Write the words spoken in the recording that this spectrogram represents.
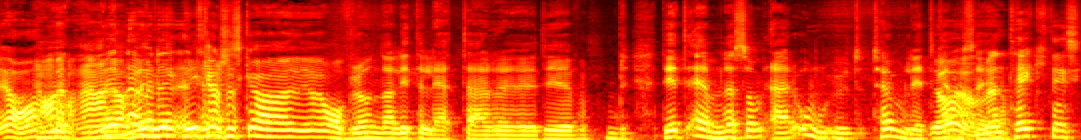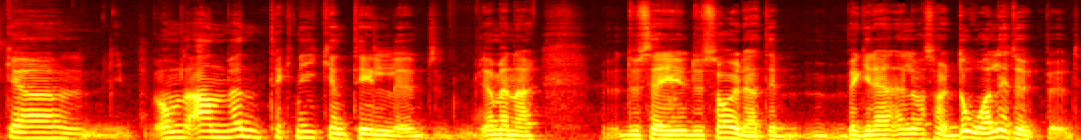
Ja, men... ja, men, ja, nej, men men vi, vi kanske ska avrunda lite lätt här. Det, det är ett ämne som är outtömligt Ja, ja, säga. men tekniska... Om du använder tekniken till... Jag menar... Du, säger, du sa ju det att det är begräns, eller vad sa du? Dåligt utbud.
